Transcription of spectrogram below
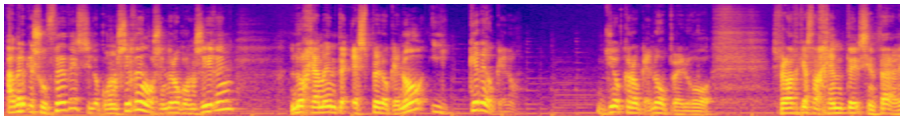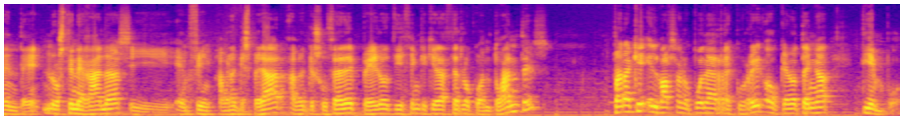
A ver qué sucede, si lo consiguen o si no lo consiguen. Lógicamente espero que no y creo que no. Yo creo que no, pero esperad que esta gente, sinceramente, nos tiene ganas y, en fin, habrá que esperar a ver qué sucede, pero dicen que quiere hacerlo cuanto antes para que el Barça no pueda recurrir o que no tenga tiempo.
